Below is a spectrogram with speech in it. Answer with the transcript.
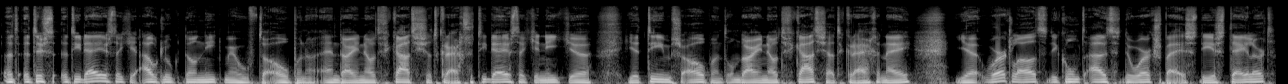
het, het, is, het idee is dat je Outlook dan niet meer hoeft te openen en daar je notificaties uit krijgt. Het idee is dat je niet je, je Teams opent om daar je notificaties uit te krijgen. Nee, je workload die komt uit de workspace. Die is tailored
